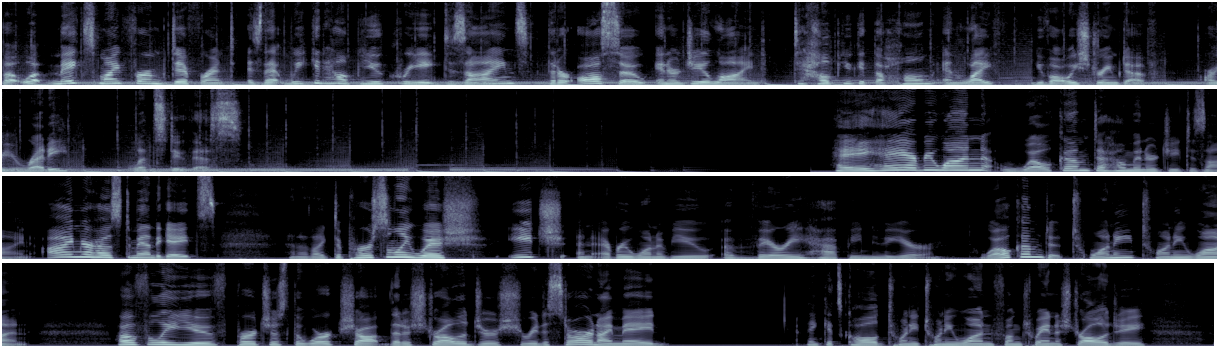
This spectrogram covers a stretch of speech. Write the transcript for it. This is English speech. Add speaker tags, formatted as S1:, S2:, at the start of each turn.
S1: But what makes my firm different is that we can help you create designs that are also energy aligned to help you get the home and life you've always dreamed of. Are you ready? Let's do this. Hey, hey everyone. Welcome to Home Energy Design. I'm your host, Amanda Gates, and I'd like to personally wish each and every one of you a very happy new year. Welcome to 2021. Hopefully, you've purchased the workshop that astrologer Sharita Starr and I made. I think it's called 2021 Feng Shui and Astrology.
